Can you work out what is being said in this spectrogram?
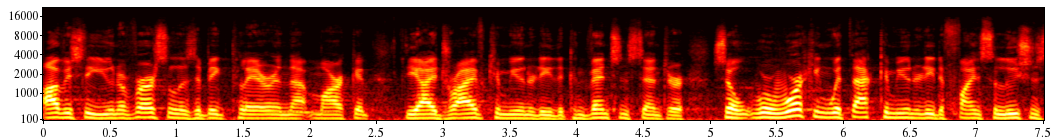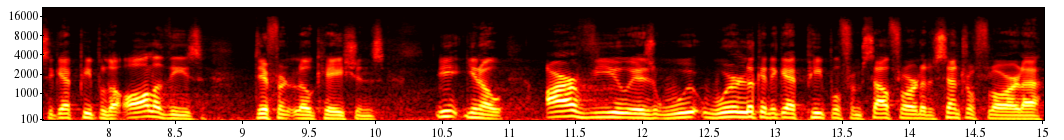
Obviously, Universal is a big player in that market, the iDrive community, the convention center. So we're working with that community to find solutions to get people to all of these different locations. You know, our view is we're looking to get people from South Florida to Central Florida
